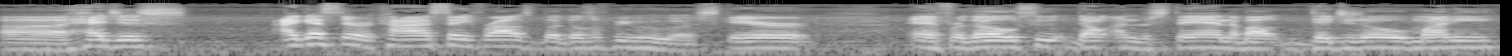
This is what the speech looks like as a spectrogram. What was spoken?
uh, hedges. I guess they're kind of safe routes, but those are people who are scared and for those who don't understand about digital money,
